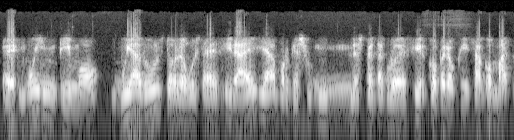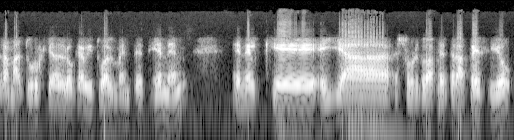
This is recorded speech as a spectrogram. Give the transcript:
eh, muy íntimo, muy adulto, le gusta decir a ella, porque es un espectáculo de circo, pero quizá con más dramaturgia de lo que habitualmente tienen, en el que ella sobre todo hace trapecio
